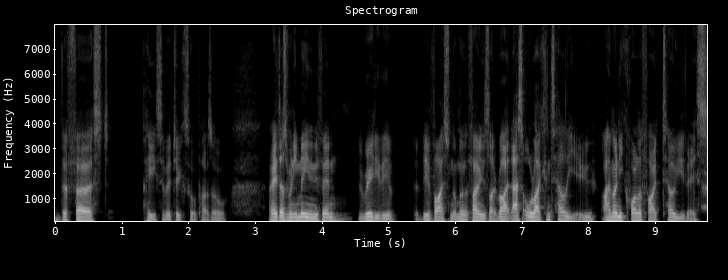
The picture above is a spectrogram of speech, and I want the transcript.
the first piece of a jigsaw puzzle, and it doesn't really mean anything. Really, the the advice on the, on the phone is like, right, that's all I can tell you. I'm only qualified to tell you this.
